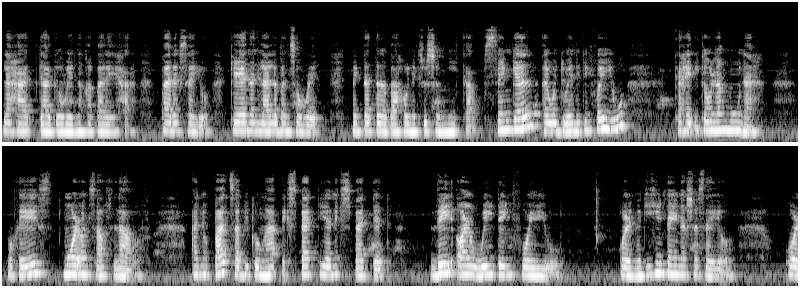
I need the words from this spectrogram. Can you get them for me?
lahat gagawin ng kapareha para sa'yo. Kaya nanlalaban sa work, nagtatrabaho, nagsusumikap. Single, I would do anything for you. Kahit ikaw lang muna. Okay? More on self-love. Ano pat, sabi ko nga, expect the unexpected. They are waiting for you. Or naghihintay na siya sa'yo. Or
